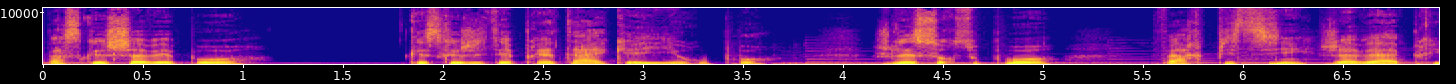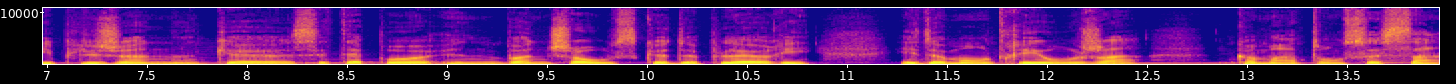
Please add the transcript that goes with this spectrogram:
parce que je savais pas qu'est-ce que j'étais prête à accueillir ou pas. Je voulais surtout pas faire pitié. J'avais appris plus jeune que c'était pas une bonne chose que de pleurer et de montrer aux gens comment on se sent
